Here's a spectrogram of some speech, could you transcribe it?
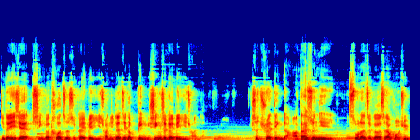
你的一些性格特质是可以被遗传，你的这个秉性是可以被遗传的，是确定的啊。但是你说的这个社交恐惧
